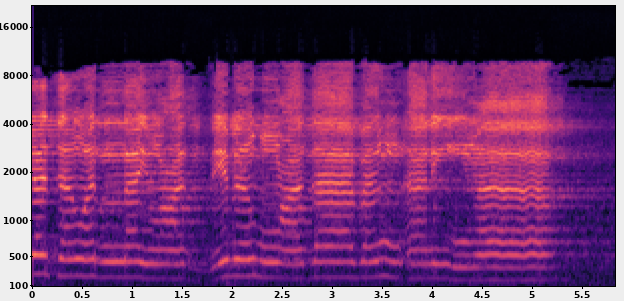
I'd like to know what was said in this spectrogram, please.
يتول يعذبه عذابا أليما.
